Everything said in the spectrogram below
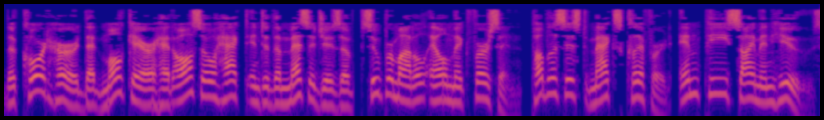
The court heard that Mulcaire had also hacked into the messages of, supermodel Elle Macpherson, publicist Max Clifford, MP Simon Hughes,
